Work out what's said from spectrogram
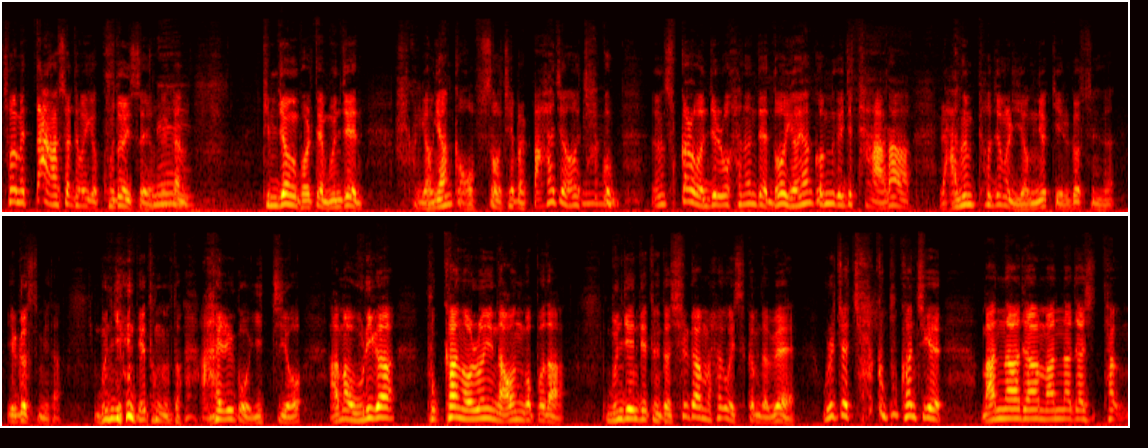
처음에 딱 악수할 때 보니까 굳어 있어요. 네. 그러니까 김정은 볼 때 문재인 아이고, 영양가 없어. 제발 빠져. 자꾸 음. 숟가락 얹으려고 하는데 너 영양가 없는 거 이제 다 알아. 라는 표정을 역력히 읽었습니다. 읽었습니다. 문재인 대통령도 알고 있지요. 아마 우리가 북한 언론이 나오는 것보다 문재인 대통령이 더 실감을 하고 있을 겁니다. 왜? 우리 저 자꾸 북한 측에 만나자 만나자 당,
